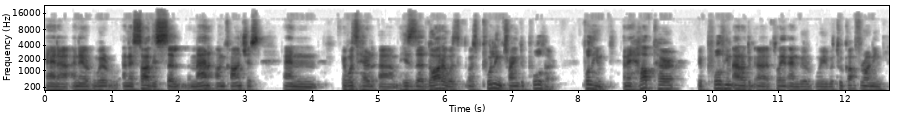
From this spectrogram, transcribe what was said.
And uh, and I, and I saw this uh, man unconscious, and it was her. Um, his uh, daughter was was pulling, trying to pull her, pull him, and I helped her. We pulled him out of the uh, plane, and we, we we took off running.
